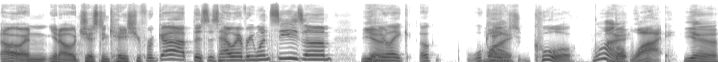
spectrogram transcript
oh, and you know, just in case you forgot, this is how everyone sees him. Yeah. and you're like, oh, okay, Why? cool. Why? But why? Yeah.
